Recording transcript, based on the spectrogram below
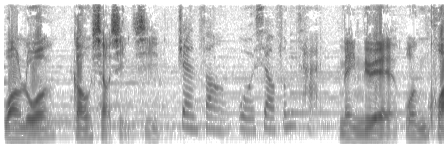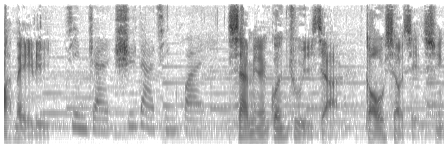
网罗高校信息，绽放我校风采，领略文化魅力，尽展师大情怀。下面来关注一下高校简讯。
